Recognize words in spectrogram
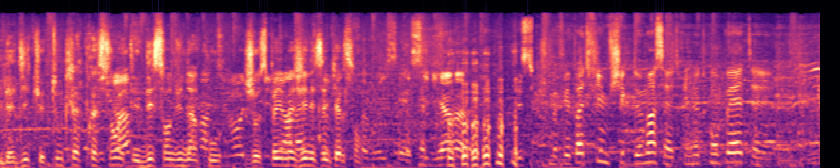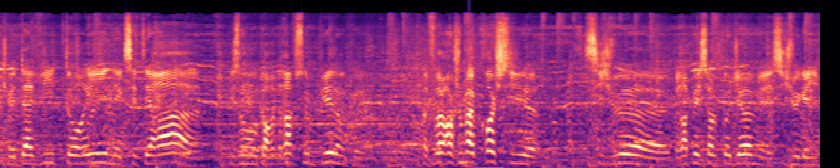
Il a dit que toute la pression était descendue d'un coup. J'ose pas imaginer ces caleçons. je me fais pas de film, je sais que demain ça va être une autre compète, que David, Taurine, etc. Ils ont encore grave sous le pied donc il euh, va falloir que je m'accroche si, euh, si je veux euh, grimper sur le podium et si je veux gagner.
